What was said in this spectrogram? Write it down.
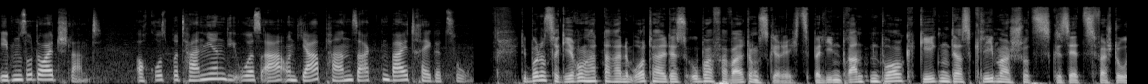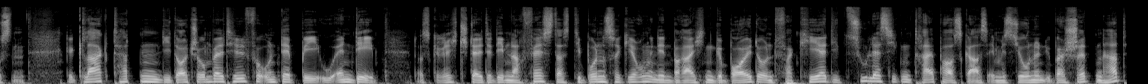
ebenso Deutschland. Auch Großbritannien, die USA und Japan sagten Beiträge zu. Die Bundesregierung hat nach einem Urteil des Oberverwaltungsgerichts Berlin-Brandenburg gegen das Klimaschutzgesetz verstoßen. Geklagt hatten die Deutsche Umwelthilfe und der BUND. Das Gericht stellte demnach fest, dass die Bundesregierung in den Bereichen Gebäude und Verkehr die zulässigen Treibhausgasemissionen überschritten hat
